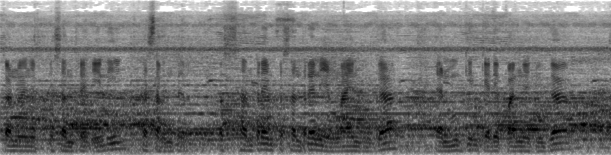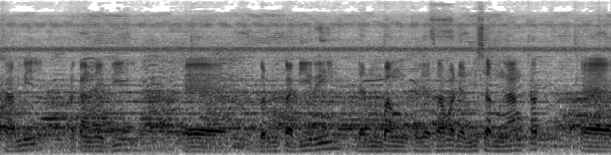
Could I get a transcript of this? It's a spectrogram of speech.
bukan hanya pesantren ini, pesantren-pesantren yang lain juga dan mungkin ke depannya juga kami akan lebih eh, berbuka diri dan membangun kerjasama dan bisa mengangkat eh,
